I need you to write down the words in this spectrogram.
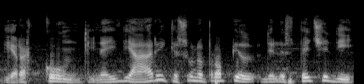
di racconti nei diari che sono proprio delle specie di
